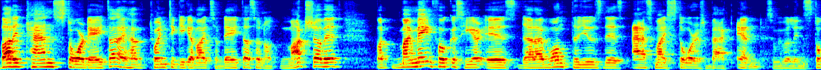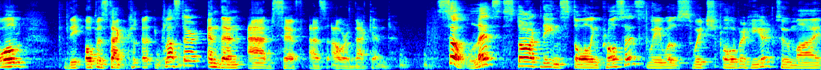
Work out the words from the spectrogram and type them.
but it can store data. I have 20 gigabytes of data, so not much of it. But my main focus here is that I want to use this as my storage backend. So we will install the OpenStack cl uh, cluster and then add Ceph as our backend. So let's start the installing process. We will switch over here to my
